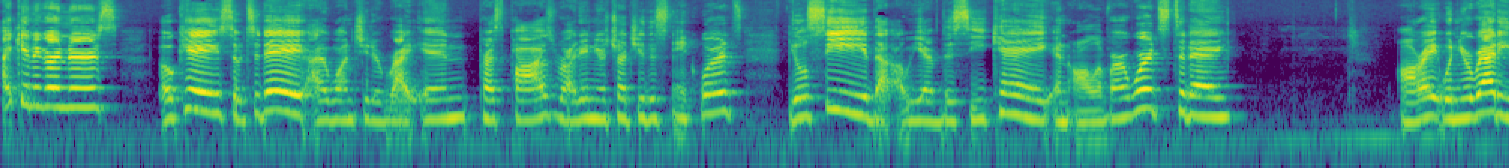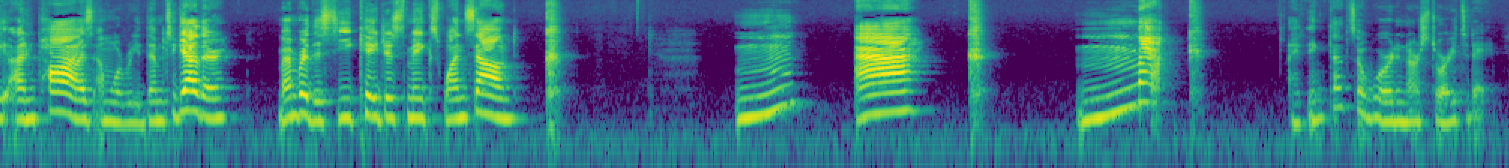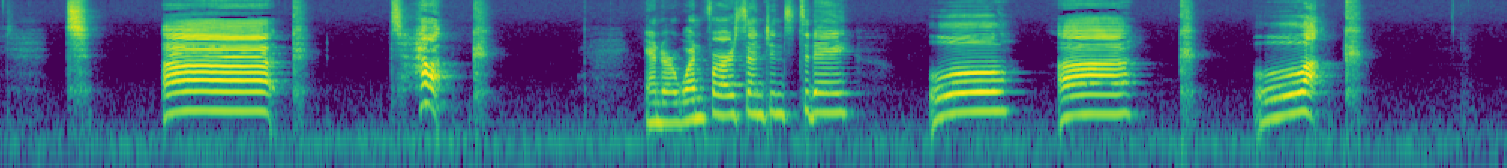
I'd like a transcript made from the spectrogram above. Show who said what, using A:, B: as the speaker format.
A: Hi, kindergartners. Okay, so today I want you to write in, press pause, write in your Stretchy the Snake words. You'll see that we have the CK in all of our words today. All right, when you're ready, unpause and we'll read them together. Remember, the CK just makes one sound. K. M, a, k. Mac. I think that's a word in our story today. T, a, k. And our one for our sentence today, l, a, k, luck.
